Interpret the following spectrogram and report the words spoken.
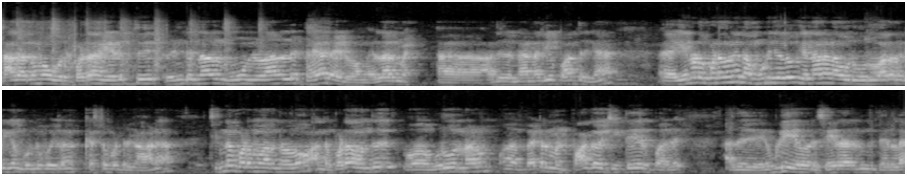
சாதாரணமாக ஒரு படம் எடுத்து ரெண்டு நாள் மூணு நாளில் டயர்ட் ஆகிடுவாங்க எல்லாருமே. அது நான் நிறைய பார்த்துருக்கேன். என்னோட படங்களே நான் முடிஞ்ச அளவுக்கு என்னால் நான் ஒரு ஒரு வாரம் வரைக்கும் கொண்டு போயெல்லாம் கஷ்டப்பட்டிருக்கேன். ஆனால் சின்ன படமாக இருந்தாலும் அந்த படம் வந்து ஒரு ஒரு நாளும் பெட்டர்மெண்ட் பார்க்க வச்சுக்கிட்டே இருப்பார். அது எப்படி அவர் செய்கிறாருன்னு தெரில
